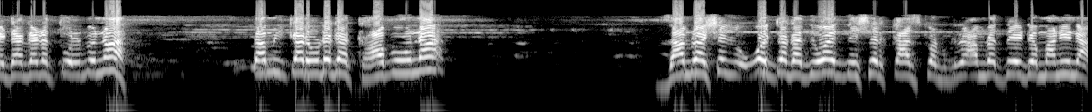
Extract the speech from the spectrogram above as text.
এ টাকাটা তুলবে না। আমি কার ওটাকে খাব না। আমরা সে ওই টাকা দিয়ে ওই দেশের কাজ করব। আমরা তো এটা মানি না।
